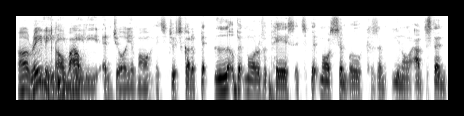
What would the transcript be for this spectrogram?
Oh, really? really, Oh, wow. really enjoy it more. It's just got a bit, a little bit more of a pace. It's a bit more simple because I'm, you know, I've just end,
